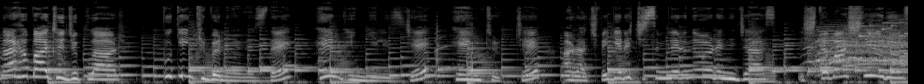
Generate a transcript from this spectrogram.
Merhaba çocuklar. Bugünkü bölümümüzde hem İngilizce hem Türkçe araç ve gereç isimlerini öğreneceğiz. İşte başlıyoruz.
